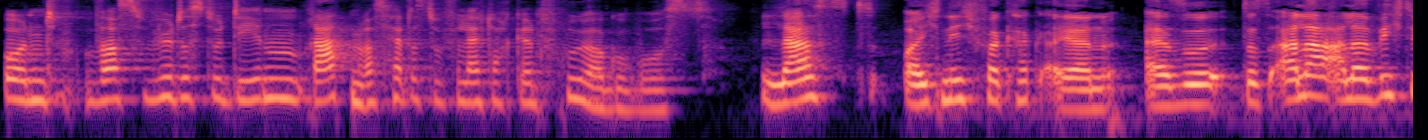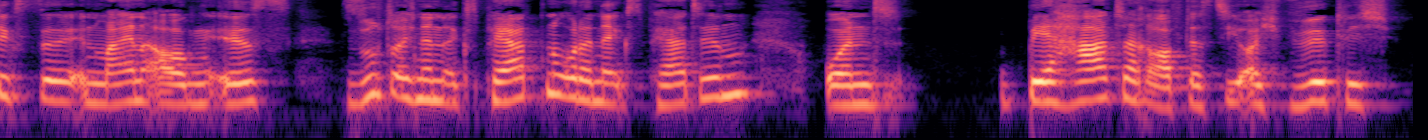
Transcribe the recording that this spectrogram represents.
Und was würdest du denen raten? Was hättest du vielleicht auch gern früher gewusst? Lasst euch nicht verkackeiern. Also das Aller, Allerwichtigste in meinen Augen ist, sucht euch einen Experten oder eine Expertin und beharrt darauf, dass die euch wirklich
